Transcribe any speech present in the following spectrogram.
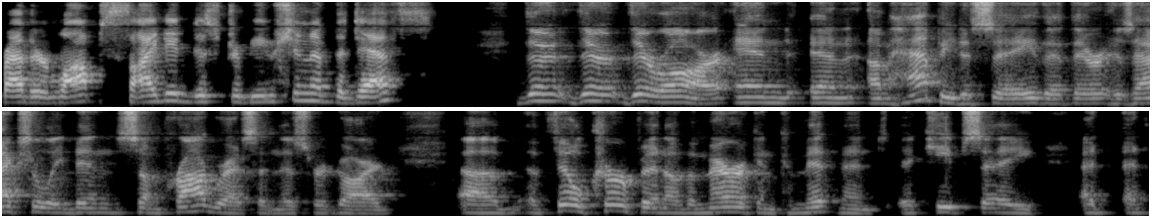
rather lopsided distribution of the deaths? There, there, there are, and and I'm happy to say that there has actually been some progress in this regard. Uh, Phil Kerpen of American Commitment keeps a a, an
